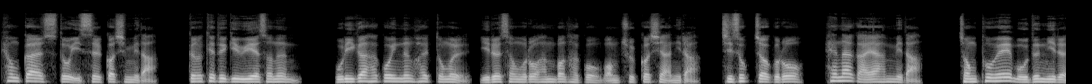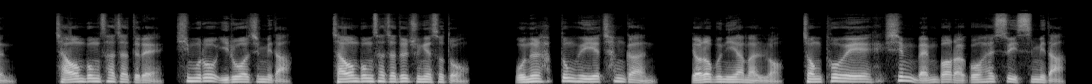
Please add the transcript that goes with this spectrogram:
평가할 수도 있을 것입니다. 그렇게 되기 위해서는 우리가 하고 있는 활동을 일회성으로 한번 하고 멈출 것이 아니라 지속적으로 해나가야 합니다. 정토회의 모든 일은 자원봉사자들의 힘으로 이루어집니다. 자원봉사자들 중에서도 오늘 합동회의에 참가한 여러분이야말로 정토회의 핵심 멤버라고 할 수 있습니다.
